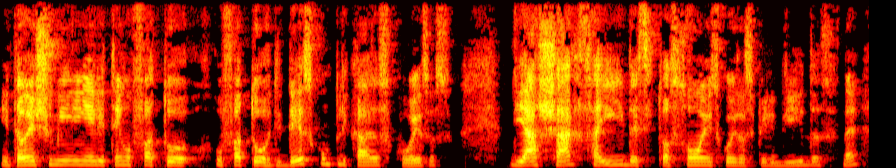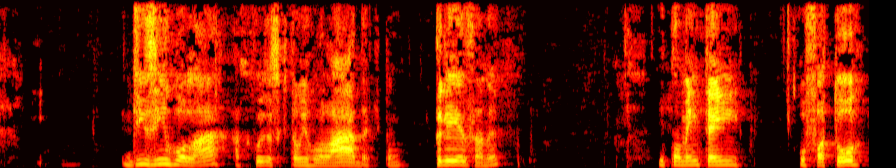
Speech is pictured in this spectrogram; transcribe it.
Então, Exumin ele tem o fator, o fator de descomplicar as coisas, de achar saídas, situações, coisas perdidas, né? Desenrolar as coisas que estão enroladas, que estão presas, né? E também tem o fator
